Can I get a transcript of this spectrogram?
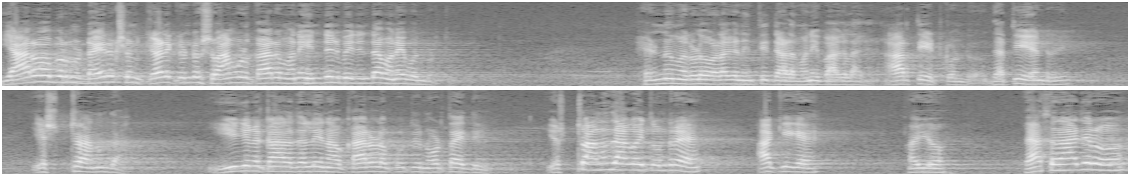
ಯಾರೋ ಒಬ್ಬರನ್ನ ಡೈರೆಕ್ಷನ್ ಕೇಳಿಕೊಂಡು ಸ್ವಾಮಿಗಳು ಕಾರು ಮನೆ ಹಿಂದಿನ ಬೀದಿಂದ ಮನೆಗೆ ಬಂದ್ಬಿಡ್ತು. ಹೆಣ್ಣು ಮಗಳು ಒಳಗೆ ನಿಂತಿದ್ದಾಳೆ ಮನೆ ಬಾಗಿಲಾಗ, ಆರತಿ ಇಟ್ಕೊಂಡು, ಗತಿ ಏನ್ರಿ? ಎಷ್ಟು ಆನಂದ. ಈಗಿನ ಕಾಲದಲ್ಲಿ ನಾವು ಕಾರೊಳಗೆ ಕೂತು ನೋಡ್ತಾ ಇದ್ದೀವಿ. ಎಷ್ಟು ಆನಂದ ಆಗೋಯ್ತು ಅಂದರೆ ಆಕೆಗೆ, ಅಯ್ಯೋ, ವ್ಯಾಸರಾಜರು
